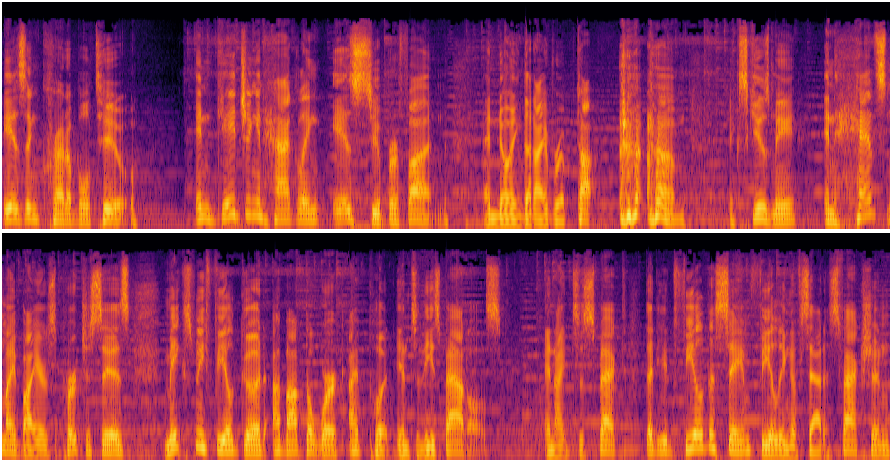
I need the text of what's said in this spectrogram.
is incredible too. Engaging in haggling is super fun, and knowing that I've ripped up, excuse me, enhanced my buyer's purchases makes me feel good about the work I put into these battles. And I'd suspect that you'd feel the same feeling of satisfaction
